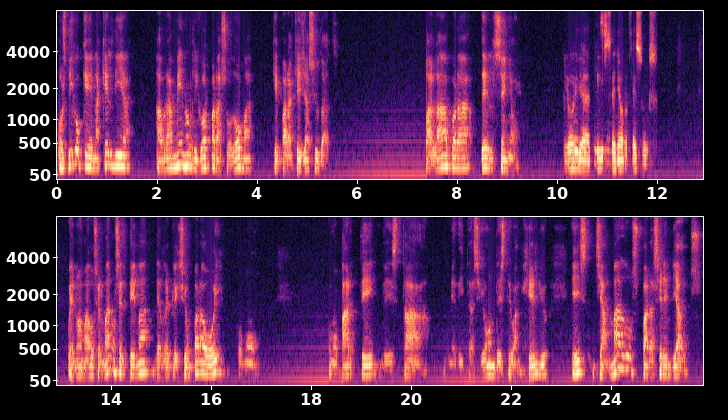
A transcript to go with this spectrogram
Os digo que en aquel día habrá menos rigor para Sodoma que para aquella ciudad. Palabra del Señor. Gloria a ti, Señor Jesús. Bueno, amados hermanos, el tema de reflexión para hoy, como, como parte de esta meditación, de este Evangelio, es llamados para ser enviados.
